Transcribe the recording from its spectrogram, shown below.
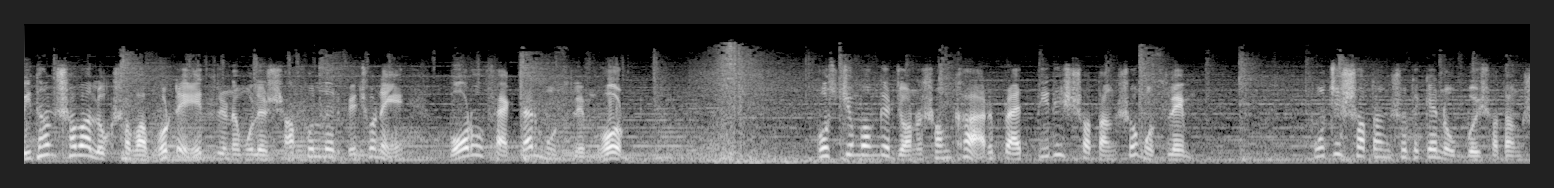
বিধানসভা, লোকসভা ভোটে তৃণমূলের সাফল্যের পেছনে বড় ফ্যাক্টর মুসলিম ভোট। পশ্চিমবঙ্গের জনসংখ্যার প্রায় তিরিশ শতাংশ মুসলিম। পঁচিশ শতাংশ থেকে নব্বই শতাংশ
